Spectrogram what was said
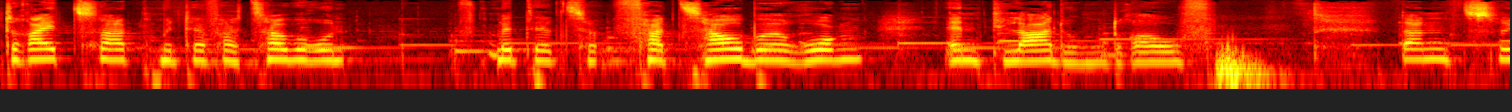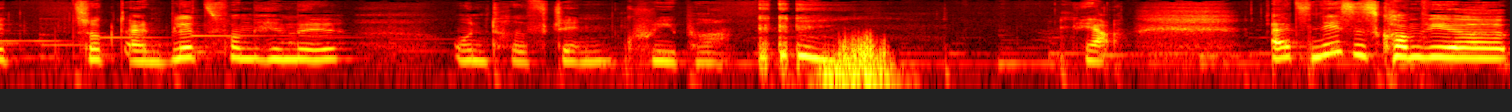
Dreizack mit der Verzauberung mit der Z Verzauberung Entladung drauf. Dann zuckt ein Blitz vom Himmel und trifft den Creeper. ja. Als nächstes kommen wir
